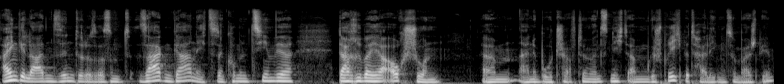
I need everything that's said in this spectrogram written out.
eingeladen sind oder sowas und sagen gar nichts, dann kommunizieren wir darüber ja auch schon ähm, eine Botschaft, wenn wir uns nicht am Gespräch beteiligen zum Beispiel,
